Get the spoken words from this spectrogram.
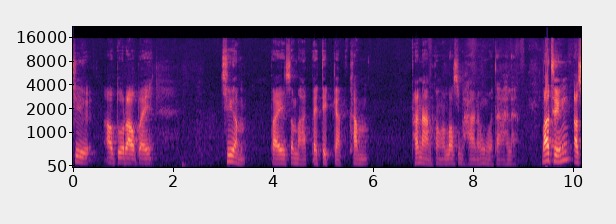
ชื่อเอาตัวเราไปเชื่อมไปสมาธิไปติดกับคำพระนามของอัลลอฮฺสุบฮานาหูวาตาละมาถึงอัส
